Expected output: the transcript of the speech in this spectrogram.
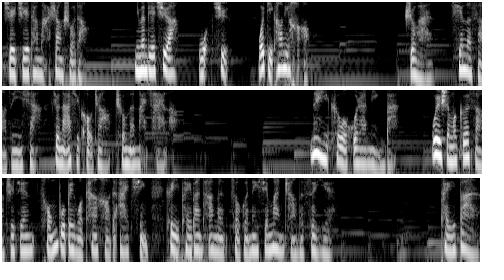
谁知他马上说道：“你们别去啊。”我去，我抵抗力好。说完，亲了嫂子一下，就拿起口罩出门买菜了。那一刻，我忽然明白，为什么哥嫂之间从不被我看好的爱情，可以陪伴他们走过那些漫长的岁月。陪伴、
